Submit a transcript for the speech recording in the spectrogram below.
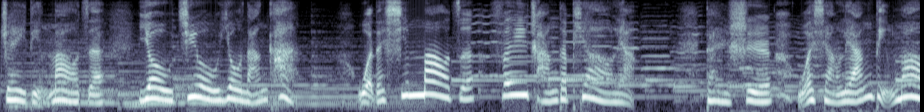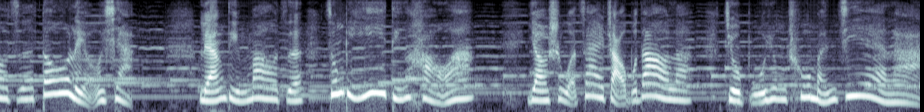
这顶帽子又旧又难看。”我的新帽子非常的漂亮，但是我想两顶帽子都留下，两顶帽子总比一顶好啊！要是我再找不到了，就不用出门借啦。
